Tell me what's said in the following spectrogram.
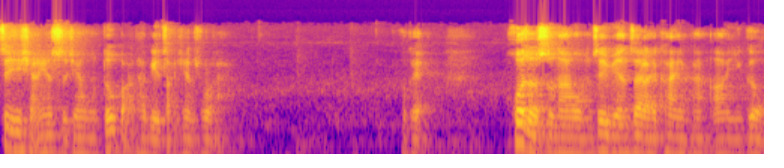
这些响应时间我们都把它给展现出来。OK，或者是呢，我们这边再来看一看啊，一个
